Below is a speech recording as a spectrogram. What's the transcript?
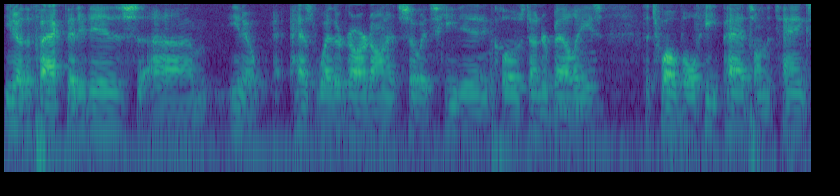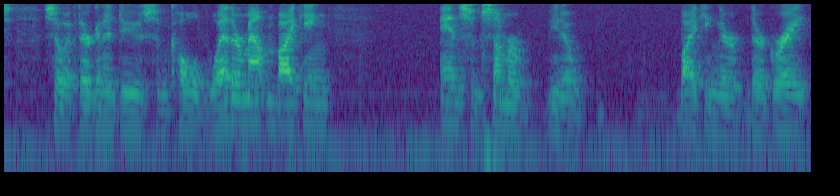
you know the fact that it is, um, you know, has weather guard on it, so it's heated and enclosed underbellies, the 12 volt heat pads on the tanks. So if they're going to do some cold weather mountain biking and some summer, you know, biking, they're they're great.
